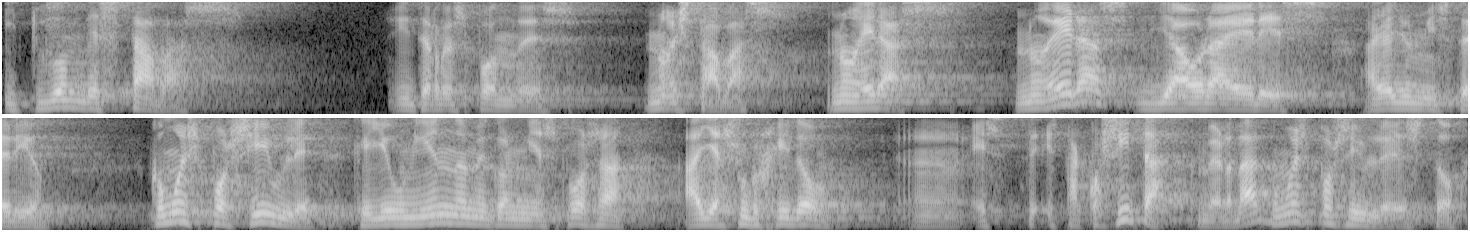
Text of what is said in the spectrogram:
¿y tú dónde estabas? Y te respondes, no estabas, no eras, no eras y ahora eres. Ahí hay un misterio. ¿Cómo es posible que yo uniéndome con mi esposa haya surgido eh, este, esta cosita, verdad? ¿Cómo es posible esto?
